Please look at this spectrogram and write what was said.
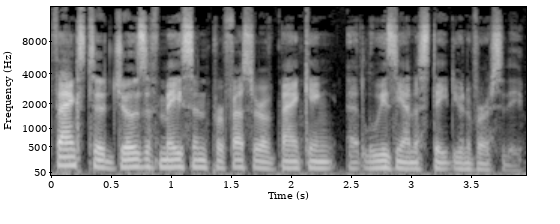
Thanks to Joseph Mason, professor of banking at Louisiana State University.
